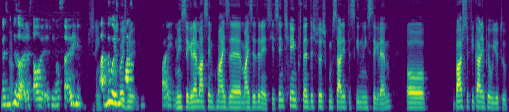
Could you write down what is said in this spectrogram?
Mas duas horas, talvez, não sei. Sim. Há duas Pois, no-. No Instagram há sempre mais, a, mais aderência. Sentes que é importante as pessoas começarem a seguir no Instagram ou basta ficarem pelo YouTube?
